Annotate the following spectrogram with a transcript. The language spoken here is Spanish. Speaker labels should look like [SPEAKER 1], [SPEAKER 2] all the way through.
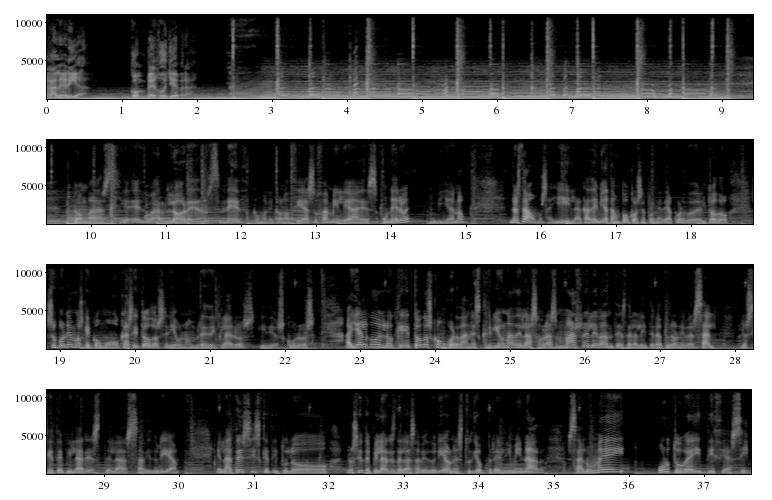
[SPEAKER 1] Galería, con Bego Yebra.
[SPEAKER 2] Thomas Edward Lawrence Ned, como le conocía su familia, es un héroe, un villano. No estábamos allí, la academia tampoco se pone de acuerdo del todo. Suponemos que como casi todos sería un hombre de claros y de oscuros. Hay algo en lo que todos concuerdan. Escribió una de las obras más relevantes de la literatura universal, Los siete pilares de la sabiduría. En la tesis que tituló Los siete pilares de la sabiduría, un estudio preliminar, Salomé Urtubey dice así.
